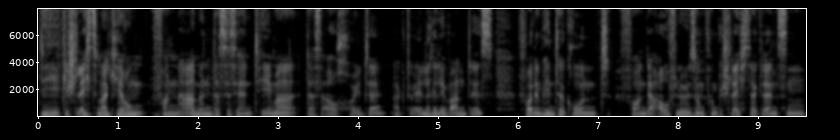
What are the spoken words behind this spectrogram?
Die Geschlechtsmarkierung von Namen, das ist ja ein Thema, das auch heute aktuell relevant ist, vor dem Hintergrund von der Auflösung von Geschlechtergrenzen,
